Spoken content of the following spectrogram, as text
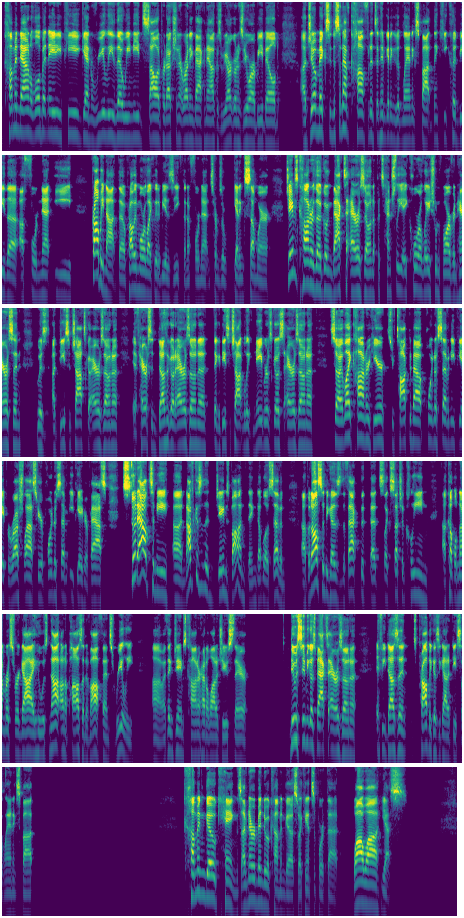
coming down a little bit in ADP. Again, really, though, we need solid production at running back now because we are going to zero RB build. Uh, Joe Mixon just don't have confidence in him getting a good landing spot. think he could be the a Fournette E. Probably not, though. Probably more likely to be a Zeke than a Fournette in terms of getting somewhere. James Conner, though, going back to Arizona, potentially a correlation with Marvin Harrison, who has a decent shot to go Arizona. If Harrison doesn't go to Arizona, think a decent shot Malik Nabers goes to Arizona. So I like Conner here. So we've talked about 0.07 EPA per rush last year, 0.07 EPA per pass. Stood out to me, uh, not because of the James Bond thing, 007, uh, but also because the fact that that's like such a clean a couple numbers for a guy who was not on a positive offense, really. Um, I think James Conner had a lot of juice there. Do assume he goes back to Arizona. If he doesn't, it's probably because he got a decent landing spot. Come and go Kings. I've never been to a come and go, so I can't support that. Wawa, yes.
